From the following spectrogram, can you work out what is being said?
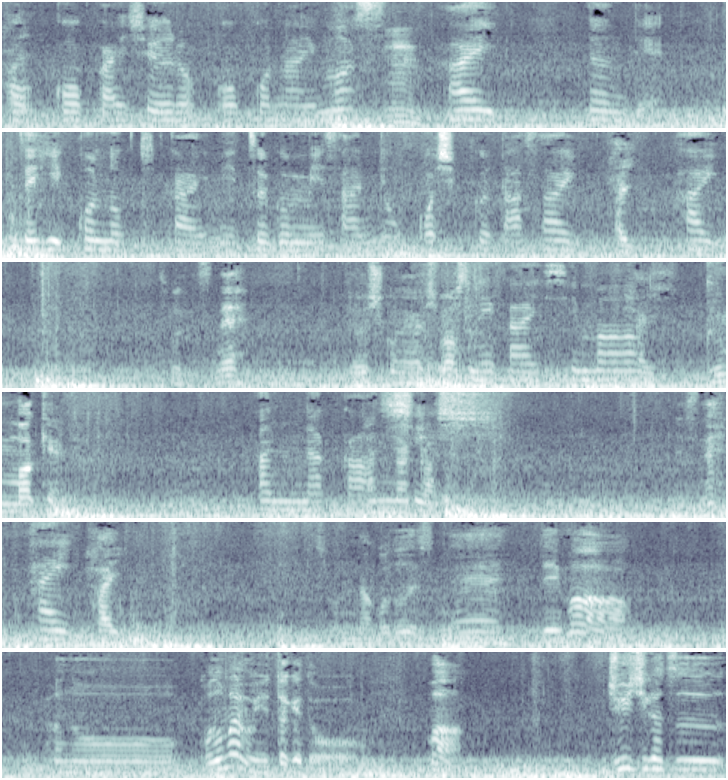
はい。公開収録を行います。うん。はい。なんでぜひこの機会につぐみさんにお越しください。はい。はい。そうですね。よろしくお願いします。お願いします、はい。群馬県。安中安市ですね。はい。はいなことですね。でまああのーこの前も言ったけどまあ11月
